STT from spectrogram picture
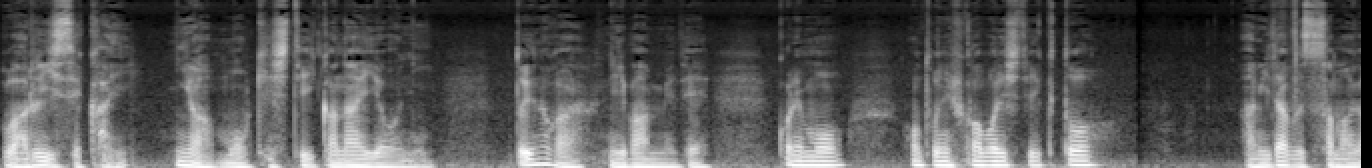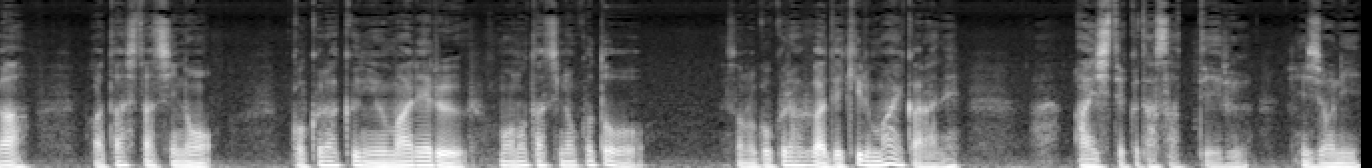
悪い世界にはもう決していかないようにというのが2番目でこれも本当に深掘りしていくと阿弥陀仏様が私たちの極楽に生まれる者たちのことをその極楽ができる前からね愛してくださっている。非常に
